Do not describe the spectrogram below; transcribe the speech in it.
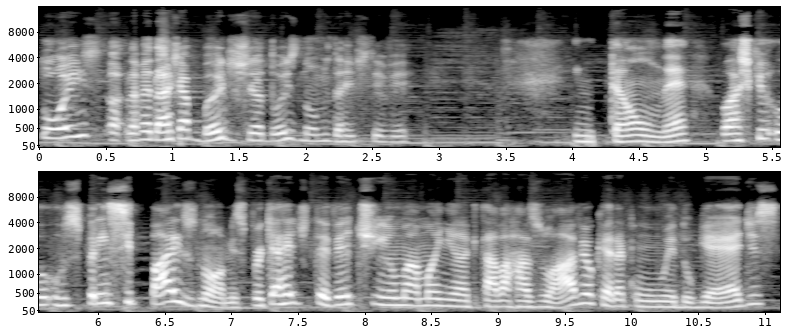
dois. Na verdade, a Band tira dois nomes da Rede TV. Então, né? Eu acho que os principais nomes, porque a Rede TV tinha uma manhã que estava razoável, que era com o Edu Guedes.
